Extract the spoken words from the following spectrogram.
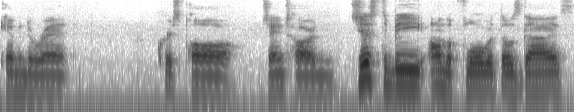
Kevin Durant, Chris Paul, James Harden, just to be on the floor with those guys,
